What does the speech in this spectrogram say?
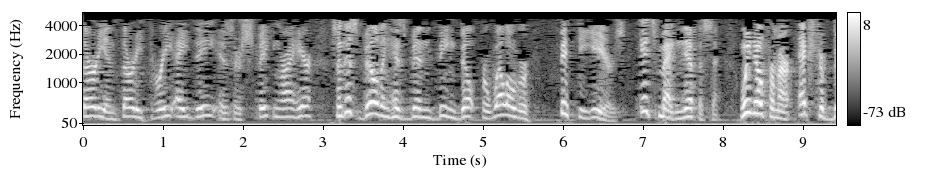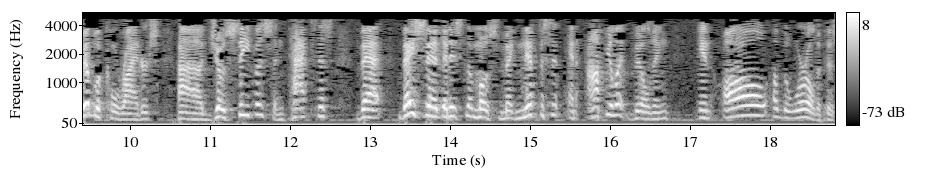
30 and 33 AD, as they're speaking right here. So this building has been being built for well over 50 years. It's magnificent. We know from our extra biblical writers, uh, Josephus and Tacitus, that they said that it's the most magnificent and opulent building in all of the world at this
